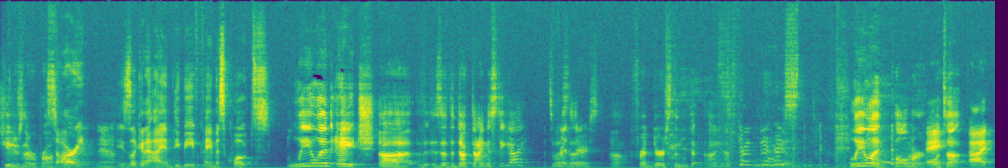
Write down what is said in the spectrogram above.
Cheaters never prosper. Sorry. Yeah. He's looking at IMDb famous quotes. Leland H. Uh, is that the Duck Dynasty guy? That's What is Fred that? Durst. Oh, Fred Durst and Du- oh yeah, Fred Durst. Leland Palmer, Hey, what's up? Hi.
